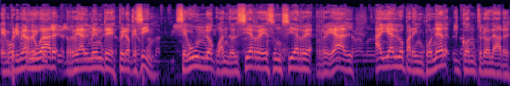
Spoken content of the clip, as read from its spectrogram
En primer lugar, realmente espero que sí. Segundo, cuando el cierre es un cierre real, hay algo para imponer y controlar.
